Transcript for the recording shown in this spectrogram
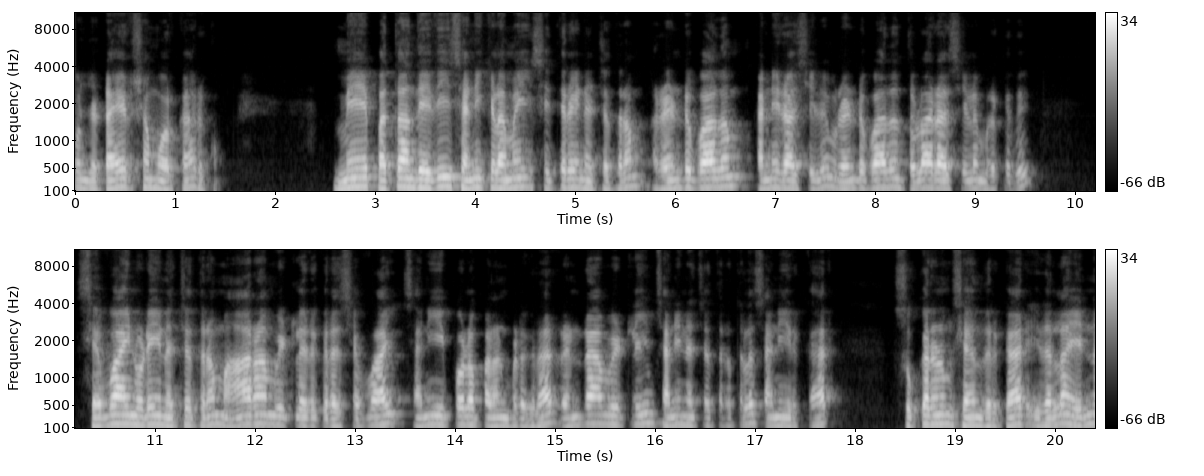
கொஞ்சம் டயர்ஷம் ஒர்க்காக இருக்கும். மே பத்தாம் தேதி சனிக்கிழமை சித்திரை நட்சத்திரம் ரெண்டு பாதம் கன்னிராசியிலும் ரெண்டு பாதம் துலா ராசியிலும் இருக்குது. செவ்வாயினுடைய நட்சத்திரம் ஆறாம் வீட்டில் இருக்கிற செவ்வாய் சனியை போல பலன்படுகிறார். ரெண்டாம் வீட்லேயும் சனி நட்சத்திரத்தில் சனி இருக்கார். சுக்கரனும் சேர்ந்திருக்கார். இதெல்லாம் என்ன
